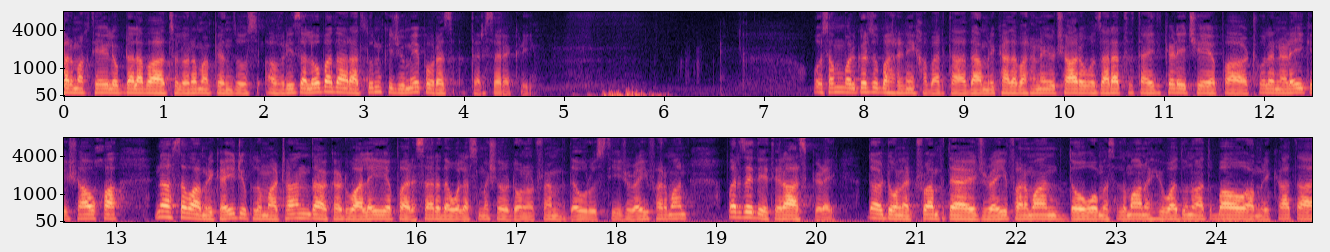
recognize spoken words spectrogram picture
پرمختیایي لوبډله به څلورمه پنځوس اوریزه لوبه د راتلونکې جمعې په ورځ ترسره کړي. اوس هم ورګرځو بهرنی خبر ته د امریکا د بهرنیو چارو وزارت تایید کړی چې په ټوله نړۍ کې شاوخوا ناسته و امریکایي ډیپلوماټان د کډوالۍ پر سر د ولسمشر ډونالډ ټرمپ د وروستي اجرایي فرمان پر ضد اعتراض کړی د ډونالډ ټرمپ د اجرایي فرمان دوو مسلمانو هیوادونو اتباعو امریکا ته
